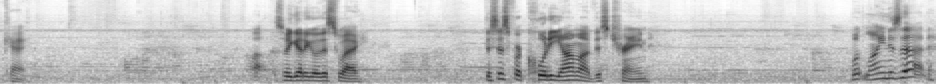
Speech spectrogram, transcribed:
Okay. Uh, so we gotta go this way. This is for Koriyama, this train. What line is that?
